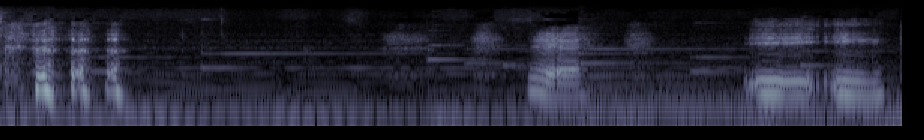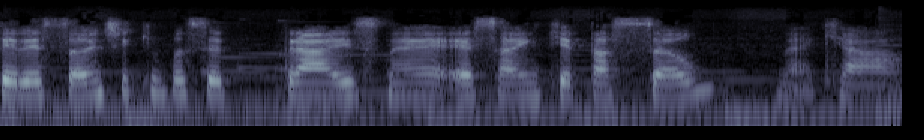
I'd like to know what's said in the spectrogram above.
é, e, e interessante que você traz né, essa inquietação né, que a,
